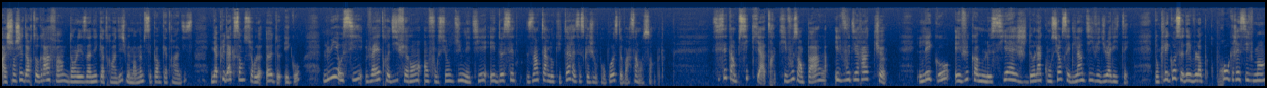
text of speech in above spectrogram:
a changé d'orthographe hein, dans les années 90, mais même si c'est pas en 90, il n'y a plus d'accent sur le E de ego. Lui aussi va être différent en fonction du métier et de ses interlocuteurs, et c'est ce que je vous propose de voir ça ensemble. Si c'est un psychiatre qui vous en parle, il vous dira que l'ego est vu comme le siège de la conscience et de l'individualité. Donc l'ego se développe progressivement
